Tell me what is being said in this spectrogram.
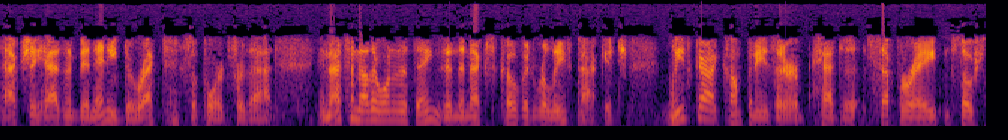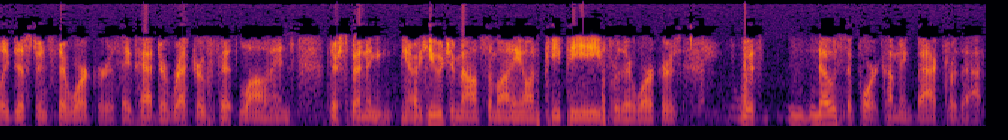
actually hasn't been any direct support for that. And that's another one of the things in the next COVID relief package. We've got companies that are had to separate and socially distance their workers. They've had to retrofit lines. They're spending, you know, huge amounts of money on PPE for their workers with no support coming back for that.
